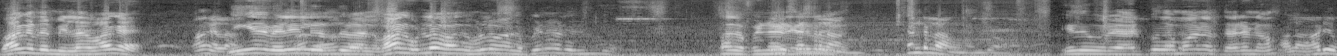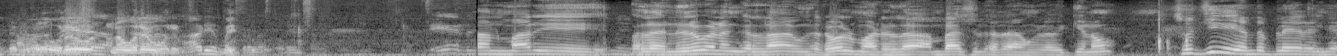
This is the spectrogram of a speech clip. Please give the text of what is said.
வாங்க தம்பில வாங்க. வாங்கலாம் நீங்க வெளியில இருந்து வாங்க. வாங்க. உள்ள வாங்க உள்ள வாங்க. பின்னாடி இருந்து. வாங்க பின்னாடி சென்ட்ரல் இருந்து. வாங்க சென்ட்ரல் வாங்க இங்க. வாங்க. இது ஒரு அற்புதமான தருணம். அந்த மாதிரி பல நிறுவனங்கள்லாம் இவங்க ரோல் மாடலாக அம்பாசிடராக அவங்கள வைக்கணும். சுஜி அந்த பிளேயருங்க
